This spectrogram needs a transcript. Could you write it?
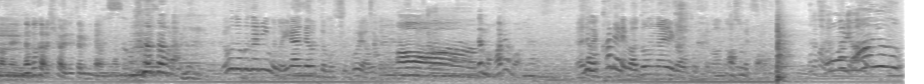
んかね中から光出てるみたいなロード・オブ・ザ・リングのイライザ・ウッドもすごい青じゃないですか。ああでもあれはね。あでも彼はどんな映画を撮ってもあのあそうか。やっぱりああいう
